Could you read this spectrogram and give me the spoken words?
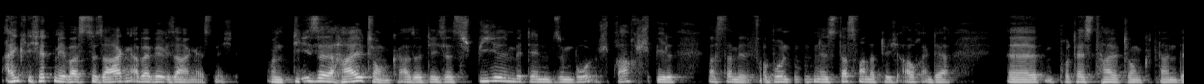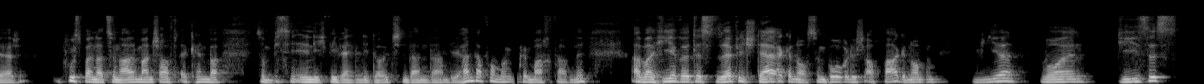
Eigentlich hätten wir was zu sagen, aber wir sagen es nicht. Und diese Haltung, also dieses Spiel mit dem Symbol Sprachspiel, was damit verbunden ist, das war natürlich auch in der äh, Protesthaltung dann der Fußballnationalmannschaft erkennbar, so ein bisschen ähnlich wie wenn die Deutschen dann, dann die Hand auf den Mund gemacht haben. Ne? Aber hier wird es sehr viel stärker noch symbolisch auch wahrgenommen. Wir wollen dieses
